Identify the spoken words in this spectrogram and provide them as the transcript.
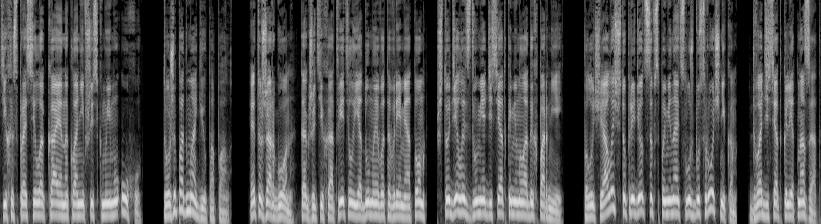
Тихо спросила Кая, наклонившись к моему уху тоже под магию попал. Это жаргон, так же тихо ответил я, думая в это время о том, что делать с двумя десятками молодых парней. Получалось, что придется вспоминать службу срочником два десятка лет назад.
